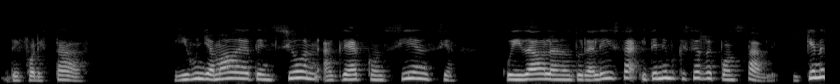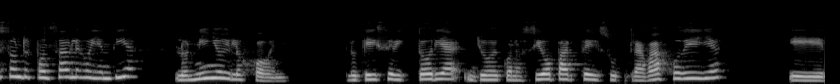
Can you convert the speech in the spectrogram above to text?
deforestadas y es un llamado de atención a crear conciencia, cuidado a la naturaleza y tenemos que ser responsables. ¿Y quiénes son responsables hoy en día? Los niños y los jóvenes. Lo que dice Victoria, yo he conocido parte de su trabajo de ella, eh,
